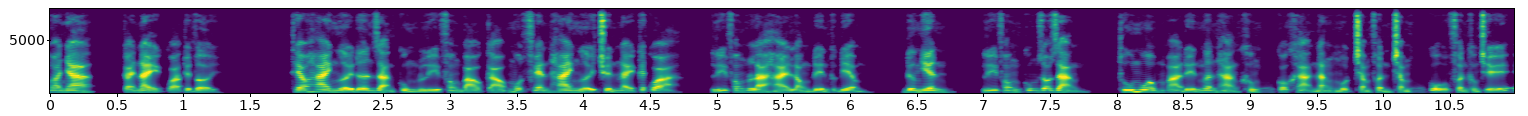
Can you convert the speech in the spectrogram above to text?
Hoa nha, cái này quá tuyệt vời. Theo hai người đơn giản cùng Lý Phong báo cáo một phen hai người chuyến này kết quả, Lý Phong là hài lòng đến cực điểm, đương nhiên, Lý Phong cũng rõ ràng, thu mua mà đến ngân hàng không có khả năng 100% cổ phần khống chế,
